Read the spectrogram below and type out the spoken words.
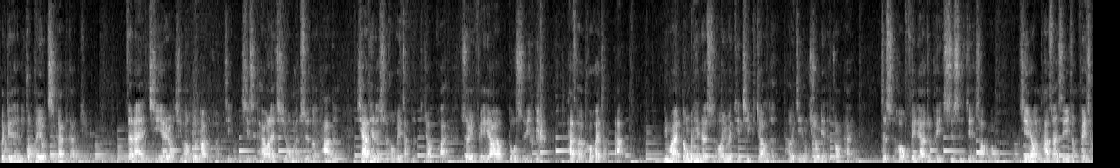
会给人一种很有质感的感觉。再来，琴叶榕喜欢温暖的环境，其实台湾的气候蛮适合它的。夏天的时候会长得比较快，所以肥料要多施一点，它才会快快长大。另外，冬天的时候因为天气比较冷，它会进入休眠的状态，这时候肥料就可以适时减少喽。琴叶榕它算是一种非常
